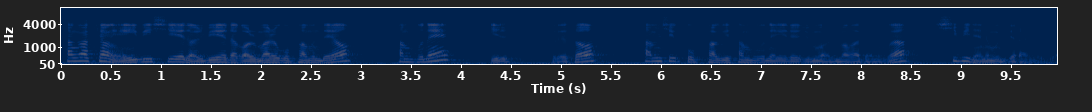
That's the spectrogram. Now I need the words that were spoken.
삼각형 ABC의 넓이에다가 얼마를 곱하면 돼요? 3분의 1. 그래서 30 곱하기 3분의 1 해주면 얼마가 되는 거야? 10이 되는 문제라는 얘기야.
